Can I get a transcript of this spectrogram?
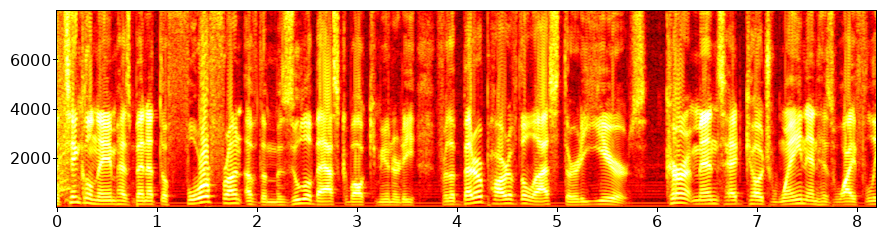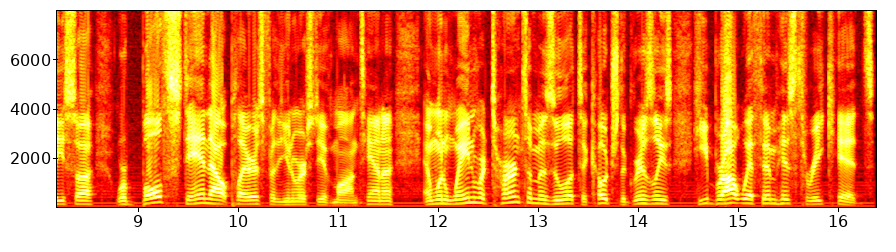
The Tinkle name has been at the forefront of the Missoula basketball community for the better part of the last 30 years. Current men's head coach Wayne and his wife Lisa were both standout players for the University of Montana, and when Wayne returned to Missoula to coach the Grizzlies, he brought with him his three kids,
